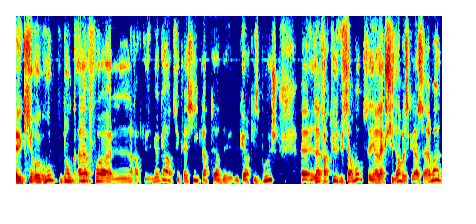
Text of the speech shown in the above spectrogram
euh, qui regroupe donc à la fois l'infarctus du myocarde, c'est classique, l'artère du cœur qui se bouge, euh, l'infarctus du cerveau, c'est-à-dire l'accident vasculaire cérébral,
